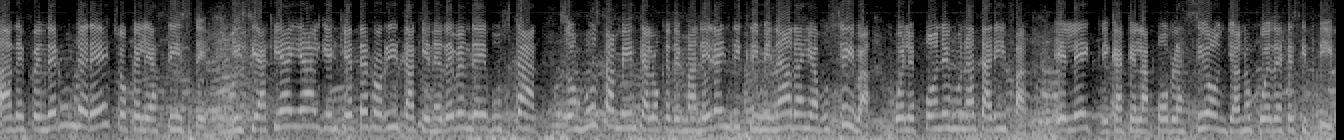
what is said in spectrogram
a defender un derecho que le asiste. Y si aquí hay alguien que es terrorista, quienes deben de buscar son justamente a los que de manera indiscriminada y abusiva, pues le ponen una tarifa eléctrica que la población ya no puede resistir.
